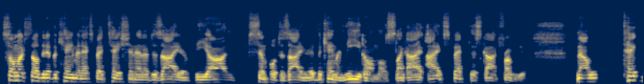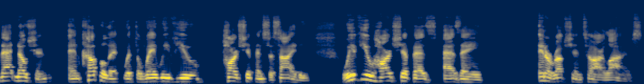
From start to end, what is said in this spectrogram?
So much so that it became an expectation and a desire beyond simple desire. It became a need almost. Like I, I expect this God from you. Now take that notion and couple it with the way we view hardship in society. We view hardship as as a interruption to our lives.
